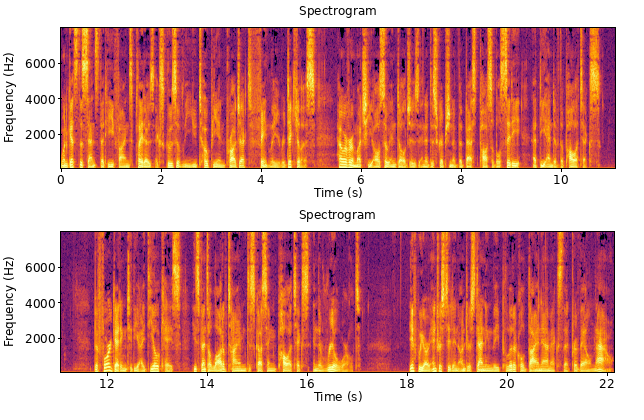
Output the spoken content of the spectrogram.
one gets the sense that he finds Plato's exclusively utopian project faintly ridiculous, however much he also indulges in a description of the best possible city at the end of the politics. Before getting to the ideal case, he spent a lot of time discussing politics in the real world. If we are interested in understanding the political dynamics that prevail now,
